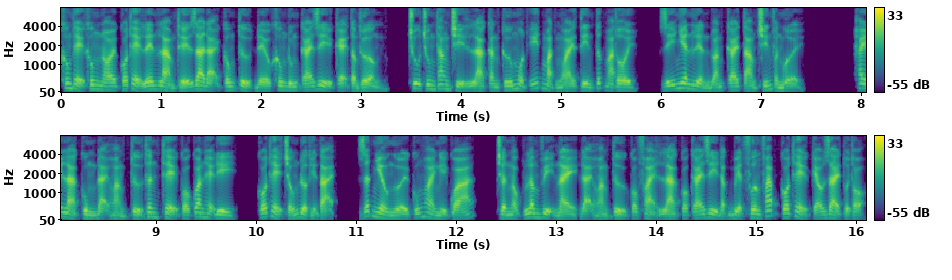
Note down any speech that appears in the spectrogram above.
Không thể không nói có thể lên làm thế gia đại công tử đều không đúng cái gì kẻ tầm thường, chu trung thăng chỉ là căn cứ một ít mặt ngoài tin tức mà thôi, dĩ nhiên liền đoán cái tám chín phần mười. Hay là cùng đại hoàng tử thân thể có quan hệ đi, có thể chống được hiện tại, rất nhiều người cũng hoài nghi quá trần ngọc lâm vị này đại hoàng tử có phải là có cái gì đặc biệt phương pháp có thể kéo dài tuổi thọ?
